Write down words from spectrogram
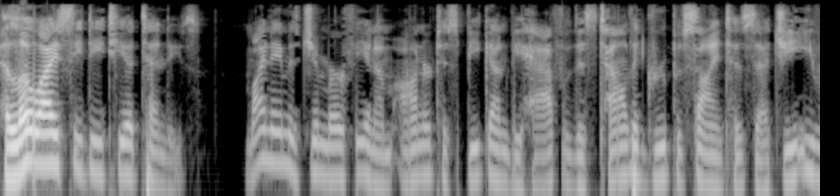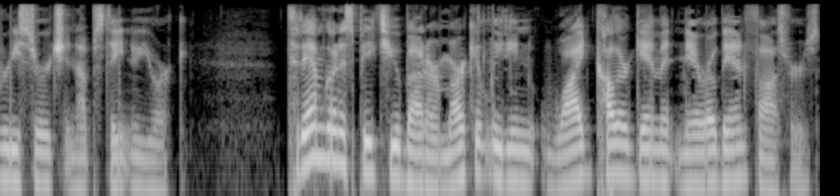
Hello ICDT attendees. My name is Jim Murphy and I'm honored to speak on behalf of this talented group of scientists at GE Research in upstate New York. Today I'm going to speak to you about our market-leading wide color gamut narrowband phosphors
